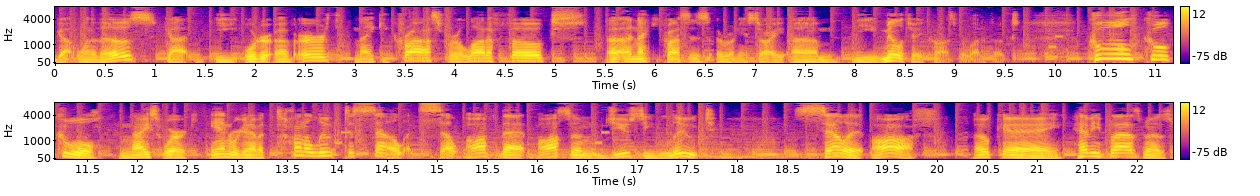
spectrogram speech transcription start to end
got one of those. Got the Order of Earth, Nike Cross for a lot of folks. Uh, uh, Nike Cross is erroneous, sorry. Um, the Military Cross for a lot of folks. Cool, cool, cool. Nice work. And we're going to have a ton of loot to sell. Let's sell off that awesome, juicy loot. Sell it off. Okay, heavy plasmas,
